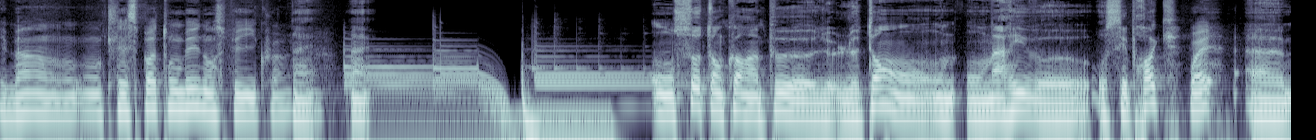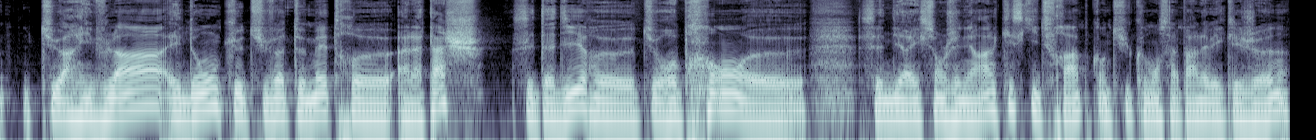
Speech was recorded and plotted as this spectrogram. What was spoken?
eh ben, on, on te laisse pas tomber dans ce pays, quoi. On saute encore un peu le, le temps, on, on arrive au, au CEPROC. Ouais. Euh, tu arrives là et donc tu vas te mettre euh, à la tâche, c'est-à-dire euh, tu reprends euh, cette direction générale. Qu'est-ce qui te frappe quand tu commences à parler avec les jeunes?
